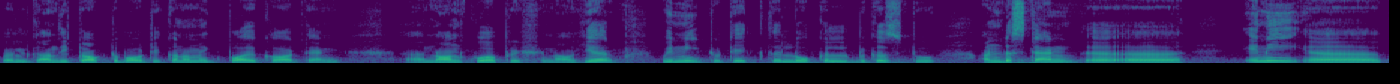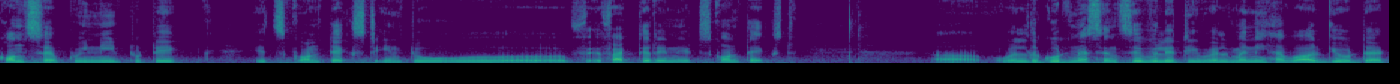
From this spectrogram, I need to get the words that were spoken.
Well, Gandhi talked about economic boycott and uh, non-cooperation. Now, here we need to take the local because to understand uh, uh any uh, concept we need to take its context into uh, factor in its context. Uh, well the goodness and civility well many have argued that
